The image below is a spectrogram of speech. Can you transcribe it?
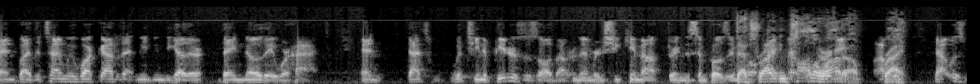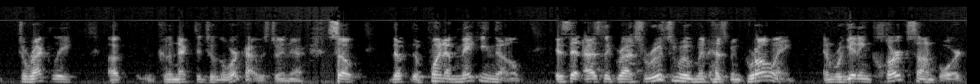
And by the time we walk out of that meeting together, they know they were hacked. And that's what Tina Peters was all about. Remember, she came out during the symposium. That's well, right in Colorado. right. Was, that was directly uh, connected to the work I was doing there. So the the point I'm making though is that as the grassroots movement has been growing and we're getting clerks on board.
